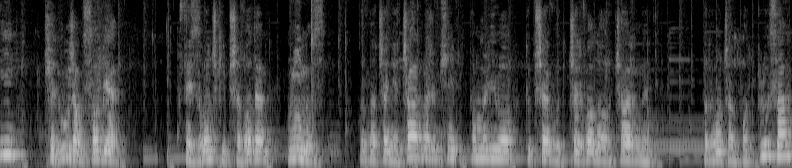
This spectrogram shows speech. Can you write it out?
i przedłużam sobie z tej złączki przewodem minus oznaczenie czarne, żeby się nie pomyliło. Tu przewód czerwono-czarny podłączam pod plusa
